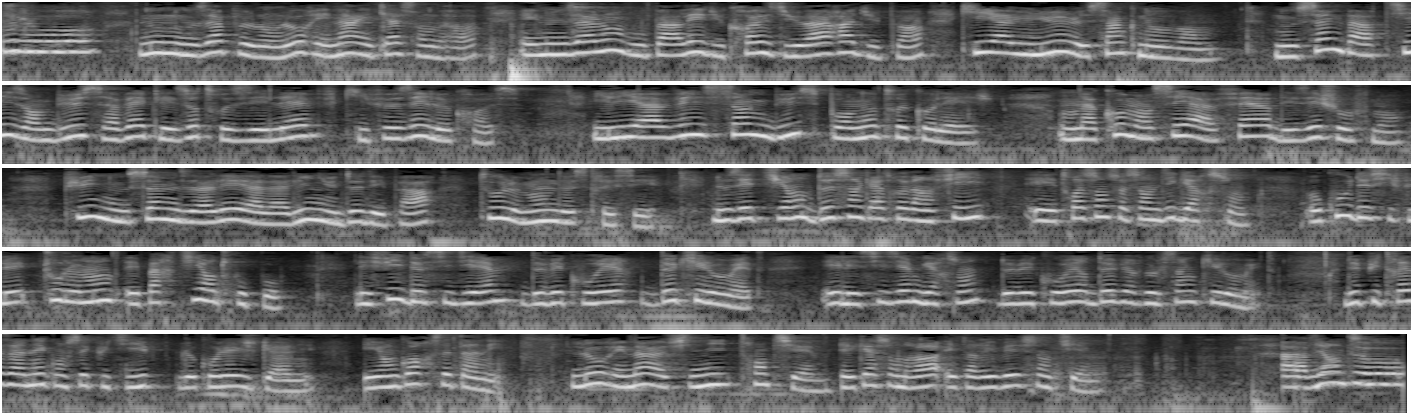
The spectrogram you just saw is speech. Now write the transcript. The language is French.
Bonjour, nous nous appelons Lorena et Cassandra et nous allons vous parler du cross du Haras du Pin qui a eu lieu le 5 novembre. Nous sommes partis en bus avec les autres élèves qui faisaient le cross. Il y avait cinq bus pour notre collège. On a commencé à faire des échauffements. Puis nous sommes allés à la ligne de départ, tout le monde stressé. Nous étions 280 filles et 370 garçons. Au coup de sifflet, tout le monde est parti en troupeau. Les filles de sixième devaient courir 2 km et les sixièmes garçons devaient courir 2,5 km. Depuis 13 années consécutives, le collège gagne. Et encore cette année. Lorena a fini 30e et Cassandra est arrivée centième. À bientôt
